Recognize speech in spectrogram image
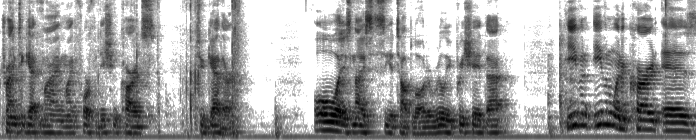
trying to get my, my 4th edition cards together. Always nice to see a top loader. Really appreciate that. Even even when a card is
